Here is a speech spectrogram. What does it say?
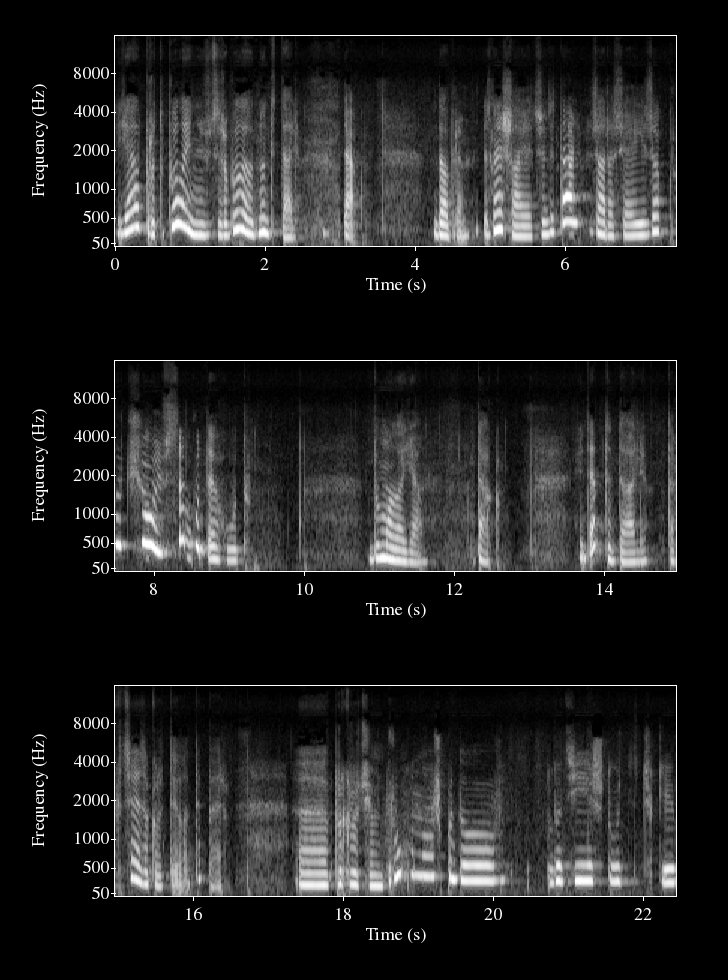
я протупила і зробила одну деталь. Так, добре, знайшла я цю деталь. Зараз я її закручу і все буде гуд. Думала я. Так, йдемо далі. Так, це я закрутила. Тепер е, прикручуємо другу ножку до, до цієї штучки.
